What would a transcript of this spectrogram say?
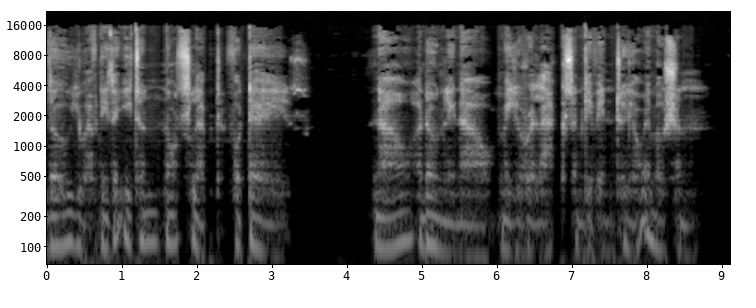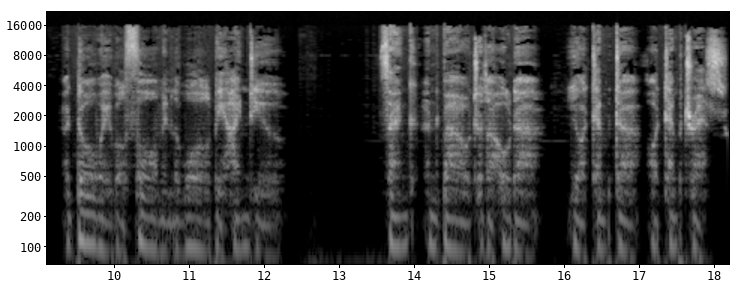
though you have neither eaten nor slept for days. Now and only now may you relax and give in to your emotion. A doorway will form in the wall behind you. Thank and bow to the holder, your tempter or temptress,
